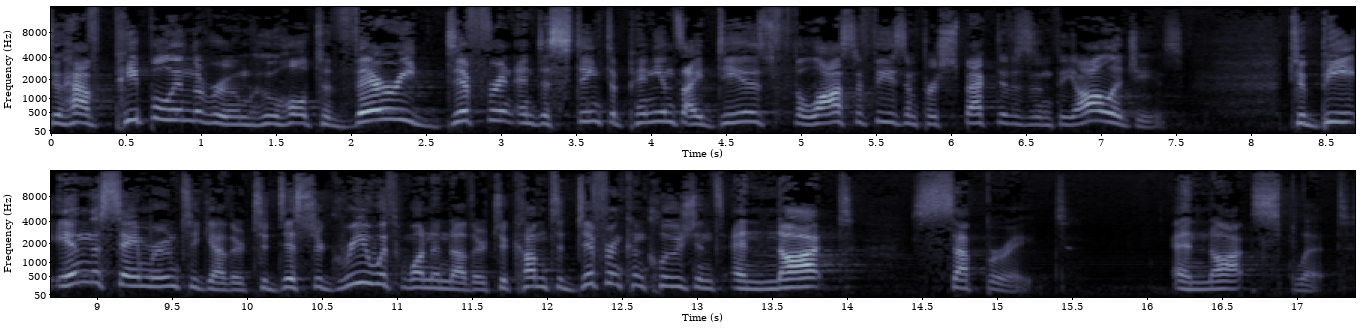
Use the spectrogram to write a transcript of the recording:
to have people in the room who hold to very different and distinct opinions, ideas, philosophies, and perspectives and theologies. To be in the same room together, to disagree with one another, to come to different conclusions and not separate and not split.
